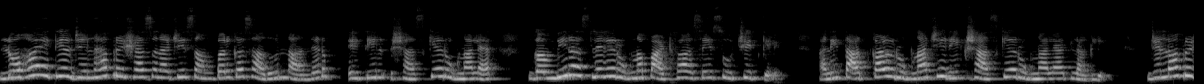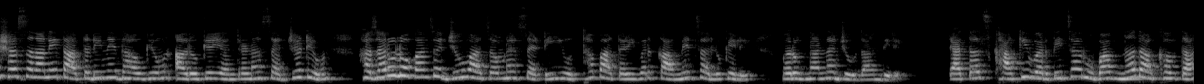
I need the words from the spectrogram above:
लोहा येथील जिल्हा प्रशासनाची संपर्क साधून नांदेड येथील शासकीय रुग्णालयात गंभीर असलेले रुग्ण पाठवा असे सूचित केले आणि तात्काळ रुग्णाची रीक शासकीय रुग्णालयात लागली. जिल्हा प्रशासनाने तातडीने धाव घेऊन आरोग्य यंत्रणा सज्ज ठेवून हजारो लोकांचा जीव वाचवण्यासाठी युद्ध पातळीवर कामे चालू केली व रुग्णांना जीवदान दिले. त्यातच खाकी वर्दीचा रुबाब न दाखवता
